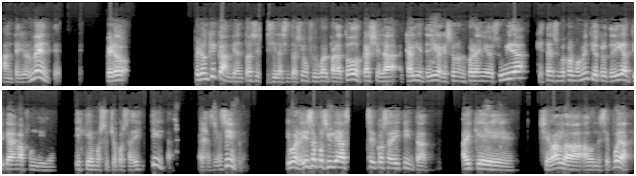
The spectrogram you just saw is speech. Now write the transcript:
anteriormente. Pero, pero ¿en qué cambia entonces si la situación fue igual para todos? Que alguien, te diga que son los mejores años de su vida, que está en su mejor momento y otro te diga estoy cada vez más fundido. Y es que hemos hecho cosas distintas. Es así de simple. Y bueno, y esa posibilidad de hacer cosas distintas hay que llevarla a donde se pueda.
